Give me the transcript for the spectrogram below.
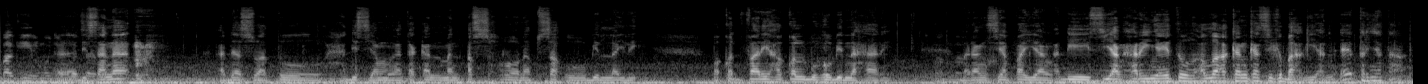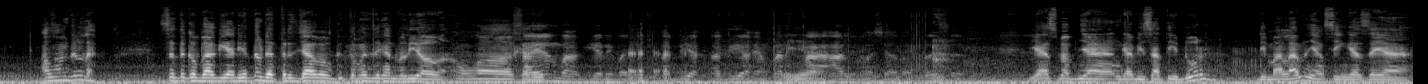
bagi ilmu juga di sana ada suatu hadis yang mengatakan man asro nafsahu bil laili faqad fariha qalbuhu bin nahari barang siapa yang di siang harinya itu Allah akan kasih kebahagiaan. Eh ternyata alhamdulillah. Satu kebahagiaan itu udah terjawab ketemu dengan beliau. Allah saya yang bahagia nih Pak. Hadiah hadiah yang paling Iya. mahal ini Masya Allah. Terus ya sebabnya nggak bisa tidur di malam yang sehingga saya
